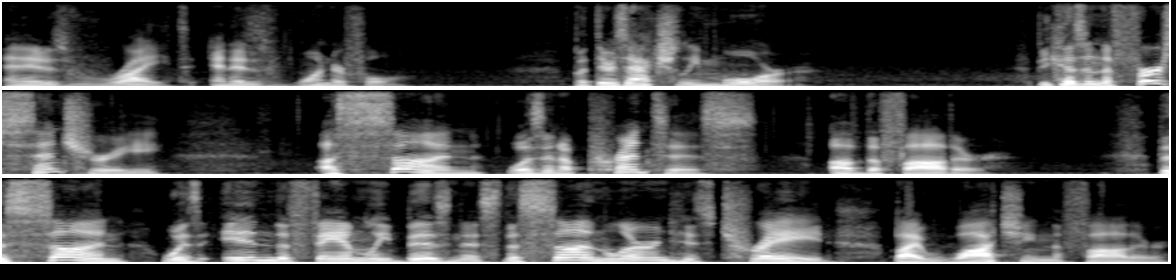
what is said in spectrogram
and it is right, and it is wonderful. But there's actually more. Because in the first century, a son was an apprentice of the father. The son was in the family business. The son learned his trade by watching the father,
